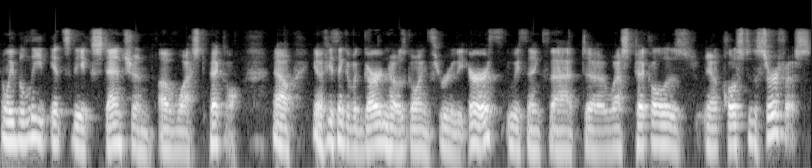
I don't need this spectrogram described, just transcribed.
and we believe it's the extension of West Pickle. Now, you know, if you think of a garden hose going through the earth, we think that uh, West Pickle is you know close to the surface.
